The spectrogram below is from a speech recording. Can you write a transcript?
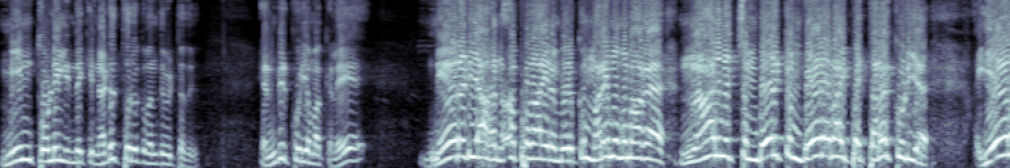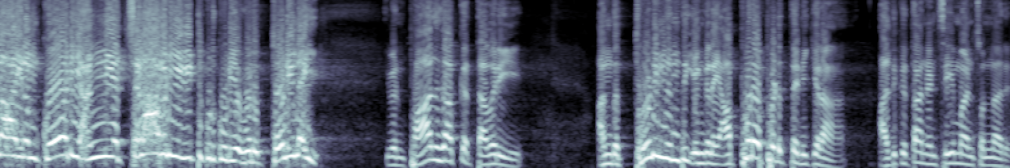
மீன் தொழில் இன்றைக்கு நடுத்தருக்கு வந்துவிட்டது. என்பிற்குரிய மக்களே நேரடியாக நாற்பதாயிரம் பேருக்கும் மறைமுகமாக நாலு லட்சம் பேருக்கும் வேலை வாய்ப்பை தரக்கூடிய ஏழாயிரம் கோடி அந்நிய செலாவணியை ஈட்டுக் கொடுக்கக்கூடிய ஒரு தொழிலை இவன் பாதுகாக்க தவறி அந்த தொழிலிருந்து எங்களை அப்புறப்படுத்த நிற்கிறான். அதுக்கு தான் என் சீமான் சொன்னார்.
